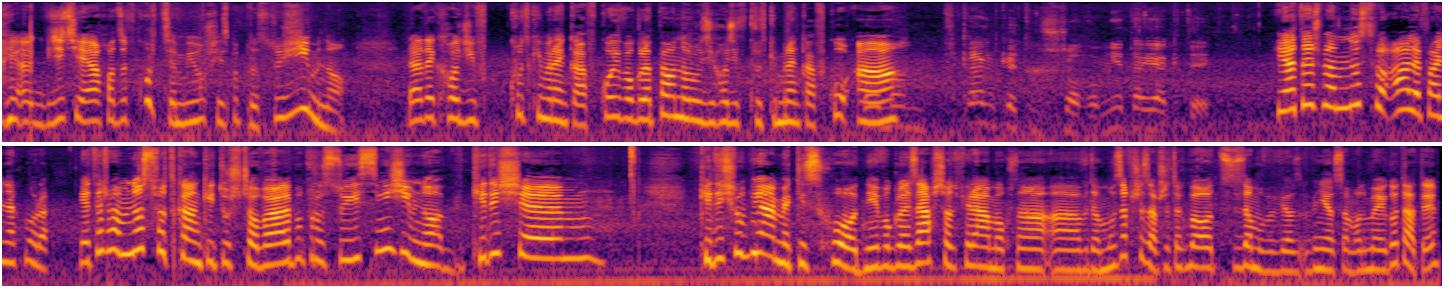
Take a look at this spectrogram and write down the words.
jak widzicie, ja chodzę w kurtce, mi już jest po prostu zimno. Radek chodzi w krótkim rękawku i w ogóle pełno ludzi chodzi w krótkim rękawku, a Tkankę tłuszczową, nie tak jak ty. Ja też mam mnóstwo, ale fajna chmura. Ja też mam mnóstwo tkanki tłuszczowej, ale po prostu jest mi zimno. Kiedyś, kiedyś lubiłam jak jest chłodniej, w ogóle zawsze otwierałam okno w domu, zawsze, zawsze, to chyba od, z domu wyniosłam od mojego taty.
